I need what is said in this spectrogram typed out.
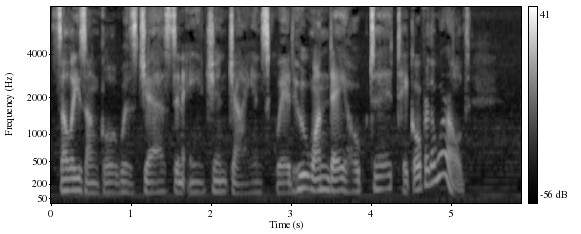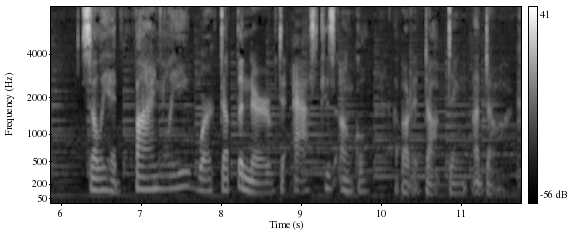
Sully's uncle was just an ancient giant squid who one day hoped to take over the world. Sully had finally worked up the nerve to ask his uncle about adopting a dog.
